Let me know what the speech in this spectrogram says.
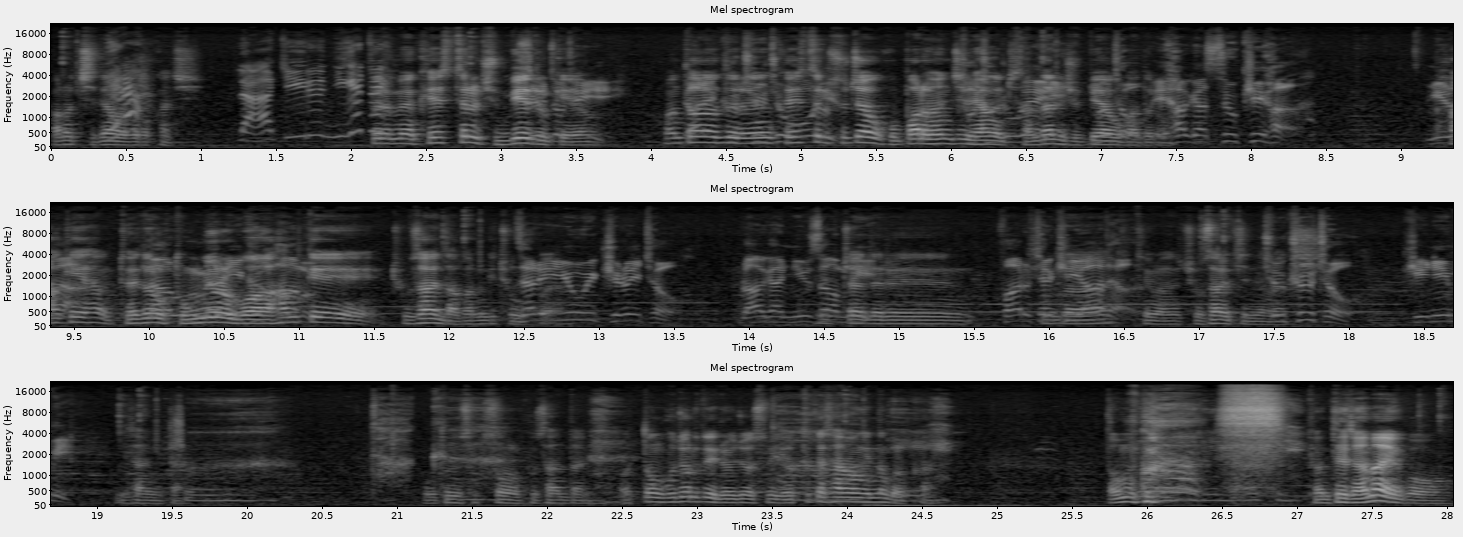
바로 지나오도록 하지. 그러면 퀘스트를 준비해둘게요. 헌터들은 퀘스트를 수주하고 곧바로 현지를 향해 단단히 준비하고 가도록. 하게 되도록 동료를 모아 함께 조사해 나가는 게 좋을 거야. 입자들은 순가 지금 아주 조사를 진행하고 이상이다. 그, 모든 그, 속성을 구사한다니. 어떤 구조로도 이루어졌으면 그, 여태까지 사용했는 걸까? 네. 너무 네, 네, 변태잖아 이거.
